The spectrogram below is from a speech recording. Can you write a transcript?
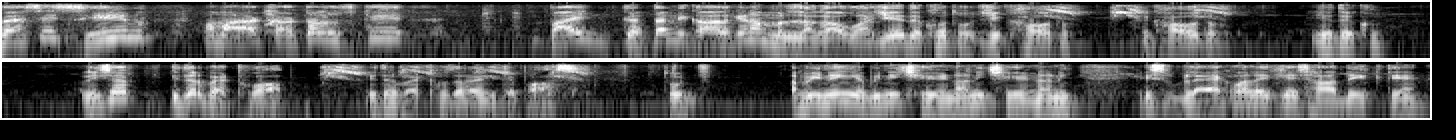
वैसे सेम हमारा टर्टल उसके बाइक गद्दा निकाल के ना मन लगा हुआ ये देखो तो दिखाओ तो दिखाओ तो। ये देखो। अली साहब, इधर बैठो आप। इधर बैठो जरा इनके पास। तो अभी नहीं अभी नहीं, छेड़ना नहीं छेड़ना नहीं। इस ब्लैक वाले के साथ देखते हैं।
